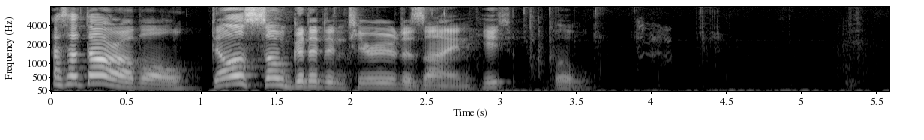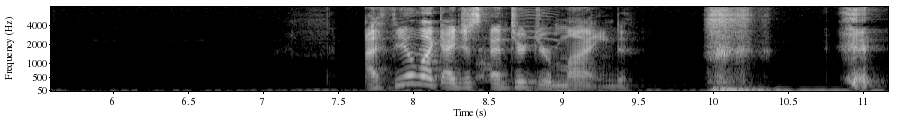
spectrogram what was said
That's adorable. Della's so good at interior design. He's whoa. I feel like I just entered your mind.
